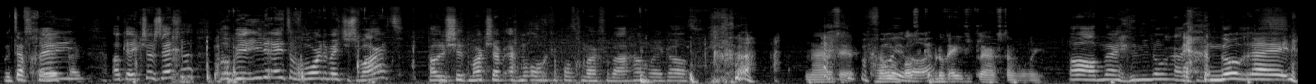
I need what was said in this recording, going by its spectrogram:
Moet even Oké, ik zou zeggen, probeer iedereen te vermoorden met je zwaard. Holy shit, Max, je hebt echt mijn oren kapot gemaakt vandaag. Oh my god. Nou, zeg, hou je wel, ik heb nog eentje klaarstaan voor je. Oh nee, niet nog een. Nog één.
